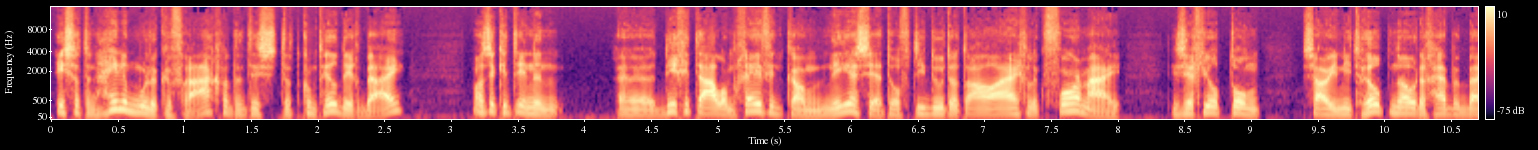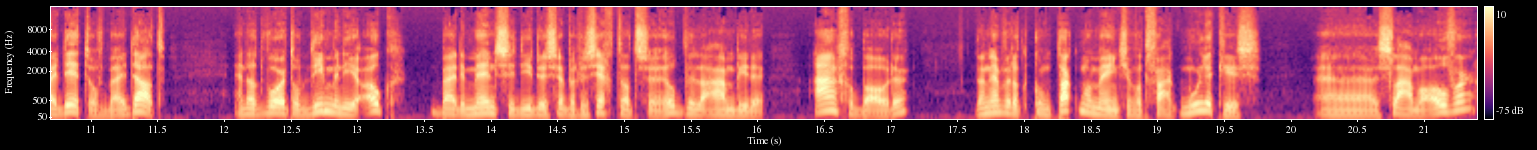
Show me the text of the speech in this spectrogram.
is dat een hele moeilijke vraag, want het is, dat komt heel dichtbij. Maar als ik het in een uh, digitale omgeving kan neerzetten, of die doet dat al eigenlijk voor mij, die zegt, joh Ton, zou je niet hulp nodig hebben bij dit of bij dat? En dat wordt op die manier ook bij de mensen die dus hebben gezegd dat ze hulp willen aanbieden, aangeboden. Dan hebben we dat contactmomentje, wat vaak moeilijk is, uh, slaan we over.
